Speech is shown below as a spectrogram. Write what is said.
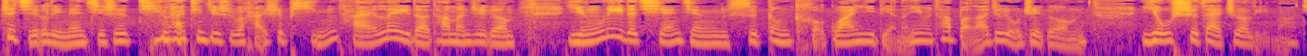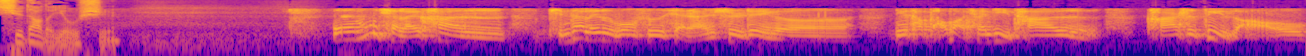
这几个里面其实听来听去是不是还是平台类的？他们这个盈利的前景是更可观一点的，因为它本来就有这个优势在这里嘛，渠道的优势。前来看，平台类的公司显然是这个，因为它跑马圈地，它它是最早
